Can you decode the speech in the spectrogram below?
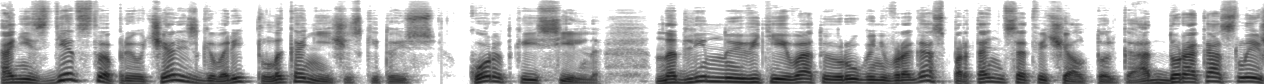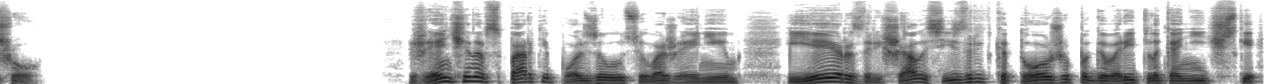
Они с детства приучались говорить лаконически, то есть коротко и сильно. На длинную витиеватую ругань врага спартанец отвечал только «От дурака слышу!». Женщина в Спарте пользовалась уважением, и ей разрешалось изредка тоже поговорить лаконически,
